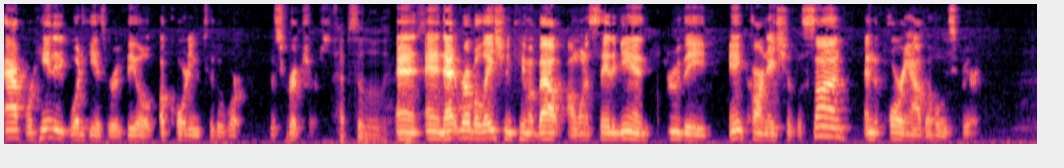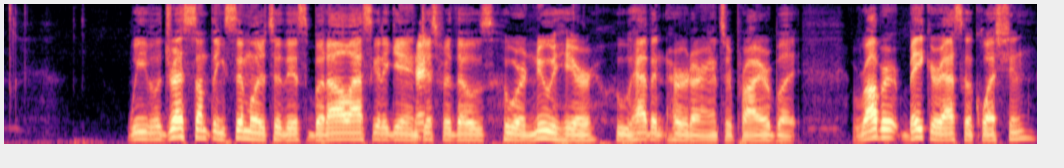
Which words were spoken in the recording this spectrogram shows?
apprehended what He has revealed according to the work, the Scriptures. Absolutely. And and that revelation came about. I want to say it again through the incarnation of the Son and the pouring out of the Holy Spirit. We've addressed something similar to this, but I'll ask it again Okay. just for those who are new here who haven't heard our answer prior. But Robert Baker asked a question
